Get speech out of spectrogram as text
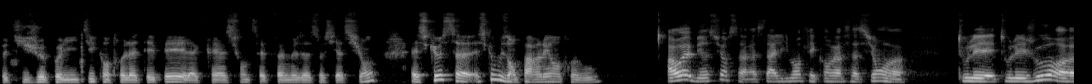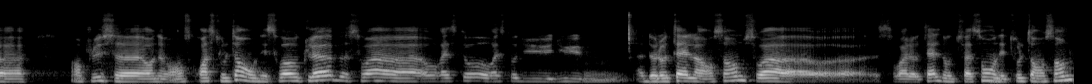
petits jeux politiques entre l'ATP et la création de cette fameuse association? Est-ce que, ça, est-ce que vous en parlez entre vous? Ah ouais, bien sûr, ça, ça alimente les conversations euh, tous, les, tous les jours. en plus, euh, on, se croise tout le temps. On est soit au club, soit au resto, au resto du, de l'hôtel ensemble, soit, soit à l'hôtel. Donc, de toute façon, on est tout le temps ensemble.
